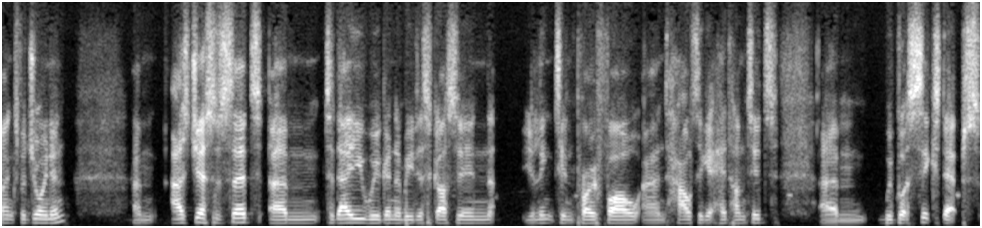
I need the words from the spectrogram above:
Thanks for joining. Um, as Jess has said, um, today we're going to be discussing your LinkedIn profile and how to get headhunted. Um, we've got six steps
